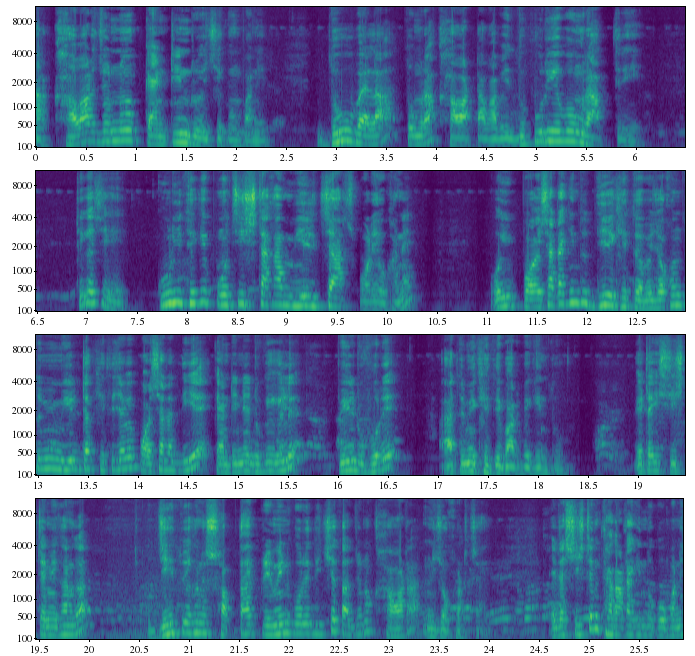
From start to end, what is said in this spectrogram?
আর খাওয়ার জন্য ক্যান্টিন রয়েছে কোম্পানির। দুবেলা তোমরা খাওয়ারটা পাবে দুপুরে এবং রাত্রে। ঠিক আছে? কুড়ি থেকে পঁচিশ টাকা মিল চার্জ পড়ে ওখানে। ওই পয়সাটা কিন্তু দিয়ে খেতে হবে। যখন তুমি মিলটা খেতে যাবে, পয়সাটা দিয়ে ক্যান্টিনে ঢুকে গেলে পেট ভরে তুমি খেতে পারবে কিন্তু। এটাই সিস্টেম এখানকার। যেহেতু এখানে সপ্তাহে পেমেন্ট করে দিচ্ছে, তার জন্য খাওয়াটা নিজ খরচায় এটা সিস্টেম থাকাটা কিন্তু কোম্পানি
